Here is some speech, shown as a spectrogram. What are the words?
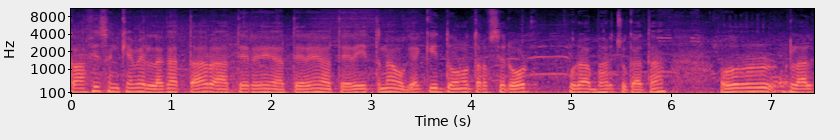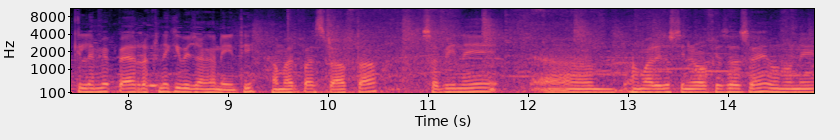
काफ़ी संख्या में लगातार आते रहे आते रहे आते रहे। इतना हो गया कि दोनों तरफ़ से रोड पूरा भर चुका था और लाल किले में पैर रखने की भी जगह नहीं थी। हमारे पास स्टाफ था सभी ने अ, हमारे जो सीनियर ऑफिसर्स हैं उन्होंने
